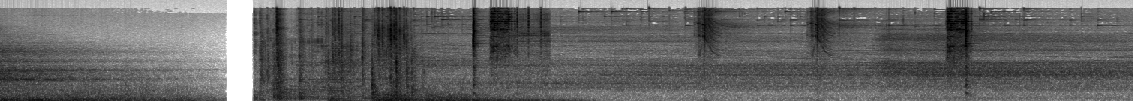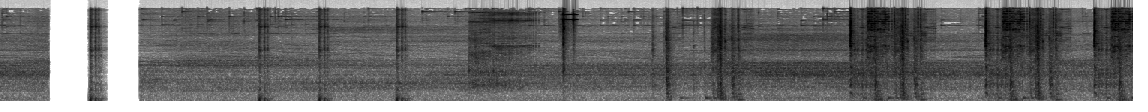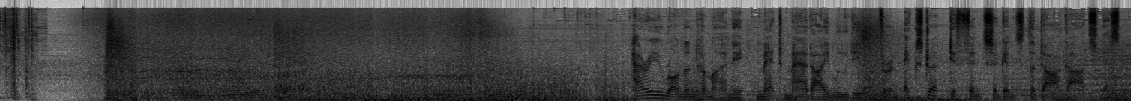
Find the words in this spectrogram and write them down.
Harry, Ron, and Hermione met Mad Eye Moody for an extra defense against the dark arts lesson.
